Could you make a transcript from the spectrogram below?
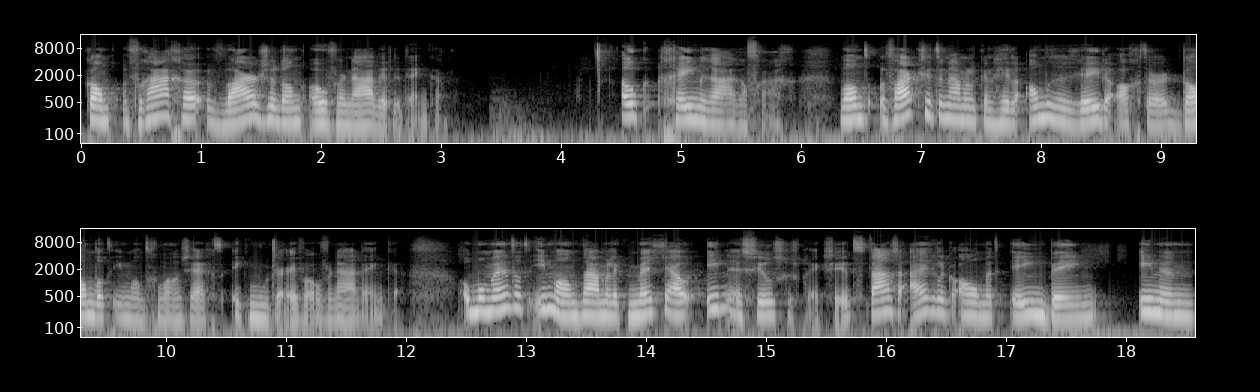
kan vragen waar ze dan over na willen denken. Ook geen rare vraag. Want vaak zit er namelijk een hele andere reden achter dan dat iemand gewoon zegt: Ik moet er even over nadenken. Op het moment dat iemand namelijk met jou in een salesgesprek zit, staan ze eigenlijk al met één been in een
